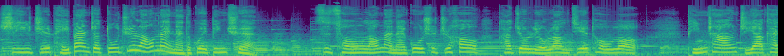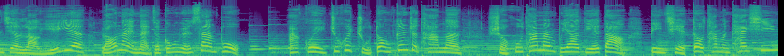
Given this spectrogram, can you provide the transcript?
是一只陪伴着独居老奶奶的贵宾犬。自从老奶奶过世之后，他就流浪街头了。平常只要看见老爷爷、老奶奶在公园散步，阿贵就会主动跟着他们，守护他们不要跌倒，并且逗他们开心。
